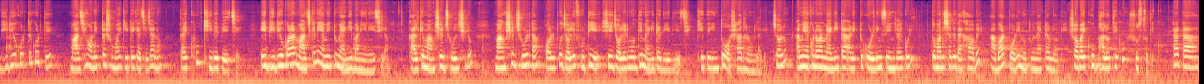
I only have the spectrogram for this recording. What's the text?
ভিডিও করতে করতে মাঝে অনেকটা সময় কেটে গেছে জানো? তাই খুব খিদে পেয়েছে। এই ভিডিও করার মাঝখানেই আমি একটু ম্যাগি বানিয়ে নিয়েছিলাম। কালকে মাংসের ঝোল ছিল। মাংসের ঝোলটা অল্প জলে ফুটিয়ে সেই জলের মধ্যে ম্যাগিটা দিয়ে দিয়েছি। খেতে কিন্তু অসাধারণ লাগে। চলো, আমি এখন আমার ম্যাগিটা আর একটু কোল্ড ড্রিঙ্কস এনজয় করি। তোমাদের সাথে দেখা হবে আবার পরে নতুন একটা ব্লগে সবাই খুব ভালো থেকো, সুস্থ থেকো। টাটা!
